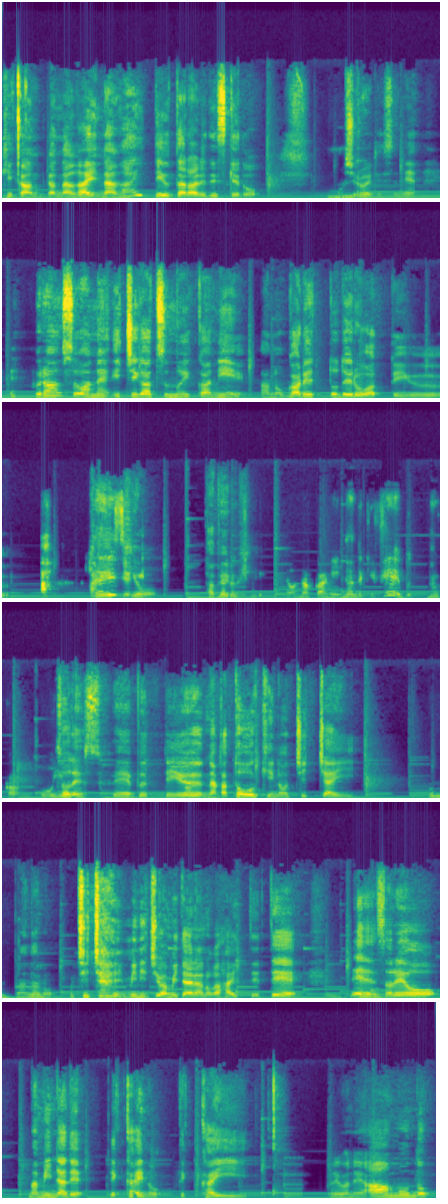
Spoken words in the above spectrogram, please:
期間が長い長いって言ったらあれですけど面白いですね。えフランスはね1月6日にあのガレット・デ・ロワっていうケーキを食べる日。の中になんだっけフェーブなんかこういう。そうです。フェーブっていうなんか陶器のちっちゃい、うん、なんだろう、うん、ちっちゃいミニチュアみたいなのが入っててで、それを、まあ、みんなででっかいのでっかいあれはねアーモンド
